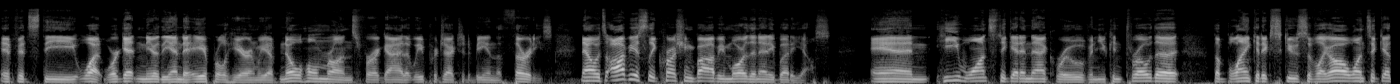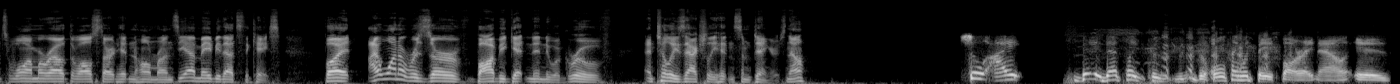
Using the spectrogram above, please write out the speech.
If it's the what we're getting near the end of April here, and we have no home runs for a guy that we projected to be in the 30s. Now it's obviously crushing Bobby more than anybody else and he wants to get in that groove and you can throw the the blanket excuse of like oh once it gets warmer out they'll all start hitting home runs yeah maybe that's the case but i want to reserve bobby getting into a groove until he's actually hitting some dingers no So I, that's like because the whole thing with baseball right now is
